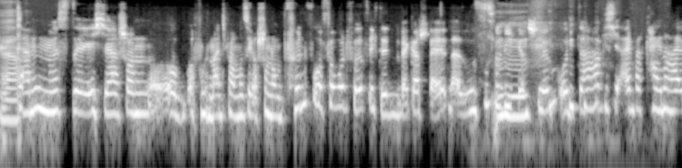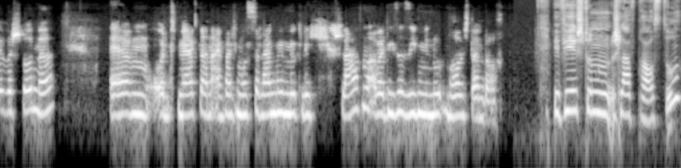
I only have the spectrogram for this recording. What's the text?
ja. dann müsste ich ja schon, obwohl manchmal muss ich auch schon um 5.45 Uhr den Wecker stellen. Also es ist wirklich mhm. ganz schlimm. Und da habe ich einfach keine halbe Stunde. Ähm, und merke dann einfach, ich muss so lange wie möglich schlafen, aber diese sieben Minuten brauche ich dann doch. Wie viele Stunden Schlaf brauchst du,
